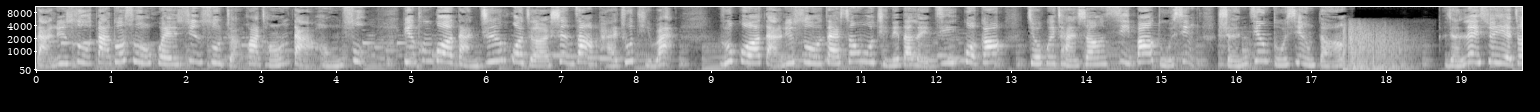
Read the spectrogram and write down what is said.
胆绿素大多数会迅速转化成胆红素，并通过胆汁或者肾脏排出体外。如果胆绿素在生物体内的累积过高，就会产生细胞毒性、神经毒性等。人类血液中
